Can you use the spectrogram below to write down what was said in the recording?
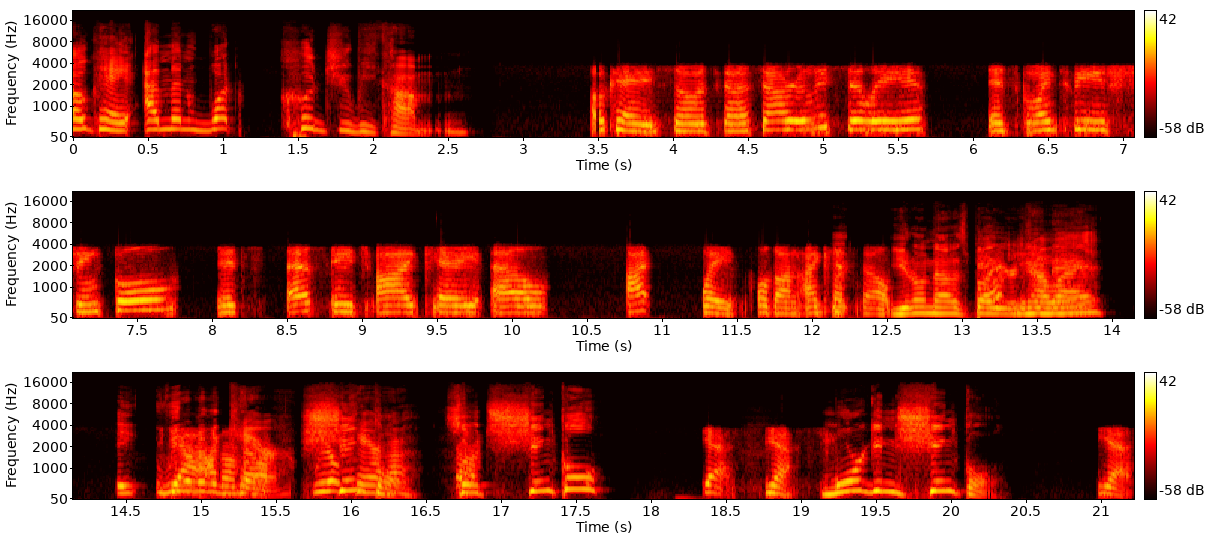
Okay. And then what could you become? Okay, so it's going to sound really silly. It's going to be Shinkle. It's S H I K L. I wait, hold on, I can't spell. You don't know how to spell your You new know name? It- we Yeah, don't even don't know. care. We don't care. Shinkle. huh? So it's Shinkle? Yes, yes, Morgan Shinkle. yes.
